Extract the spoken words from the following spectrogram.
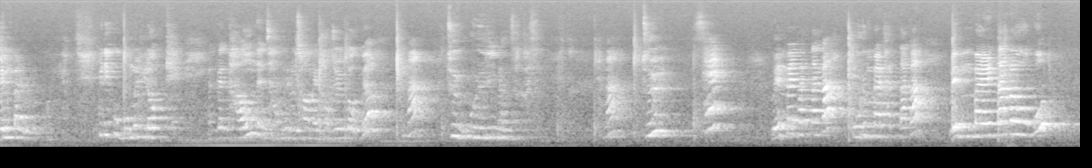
왼발로 올 거예요. 그리고 몸을 이렇게 약간 가운데 자세로 처음에 가줄 거고요. 하나, 둘 올리면서 가세요. 하나, 둘, 셋. 왼발 갔다가 오른발 갔다가 왼발 따라오고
